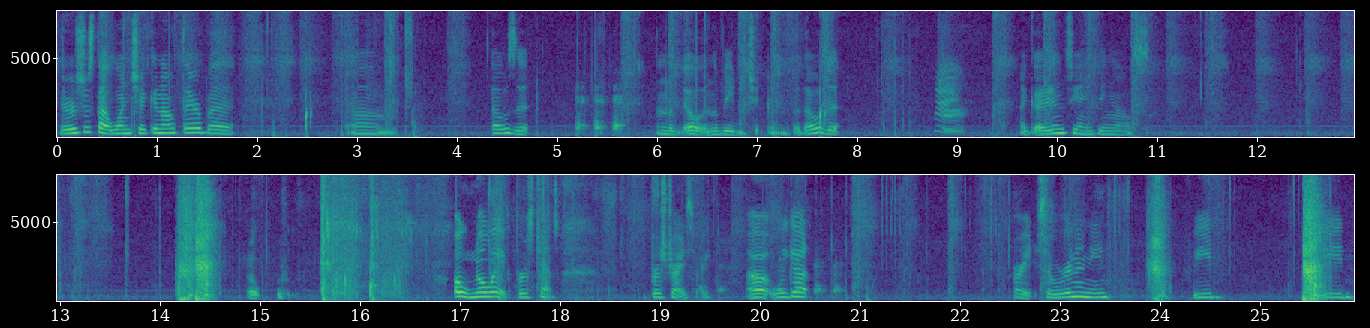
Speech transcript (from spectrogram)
There was just that one chicken out there, but um, that was it. And the, oh, and the baby chicken, but that was it. Like, I didn't see anything else. Oh. Oh, no way. First chance. First try, sorry. Uh, we got... Alright, so we're gonna need feed, feed.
